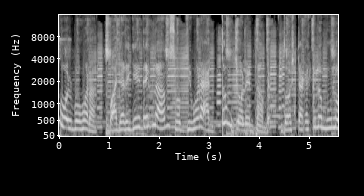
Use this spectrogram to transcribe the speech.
বলব ওরা বাজারে গিয়ে দেখলাম সবজি একদম জলের দাম। দশ টাকা কিলো মূলো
